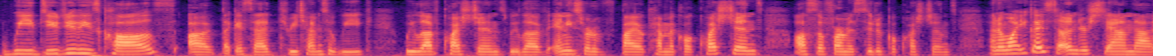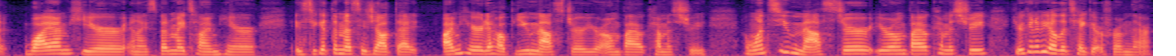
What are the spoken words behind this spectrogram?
We do do these calls, uh, like I said, three times a week. We love questions. We love any sort of biochemical questions, also pharmaceutical questions. And I want you guys to understand that why I'm here and I spend my time here is to get the message out that I'm here to help you master your own biochemistry. And once you master your own biochemistry, you're going to be able to take it from there.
